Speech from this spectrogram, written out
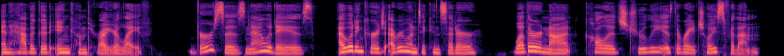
and have a good income throughout your life. Versus nowadays, I would encourage everyone to consider whether or not college truly is the right choice for them.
